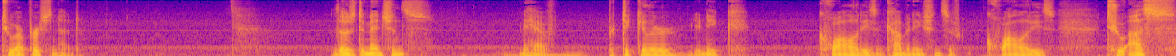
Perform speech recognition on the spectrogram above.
to our personhood. Those dimensions may have particular, unique qualities and combinations of qualities to us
